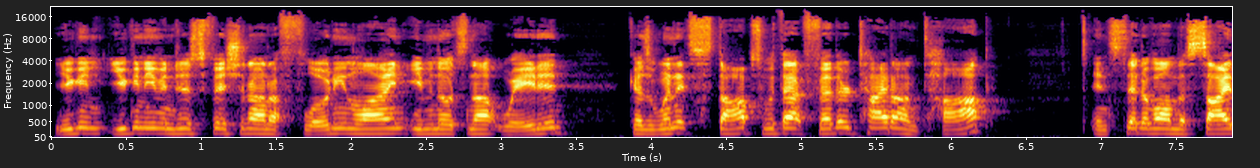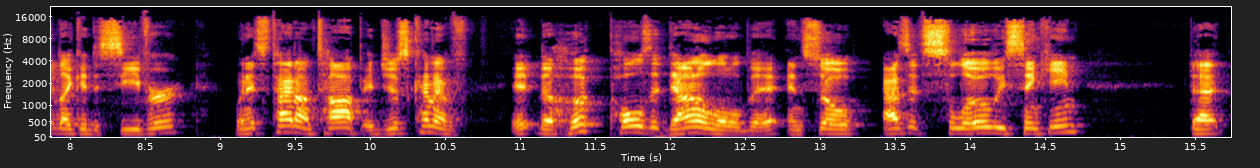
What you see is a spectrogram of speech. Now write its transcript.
You can you can even just fish it on a floating line, even though it's not weighted, because when it stops with that feather tied on top, instead of on the side like a deceiver, when it's tied on top, it just kind of it the hook pulls it down a little bit, and so as it's slowly sinking, that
